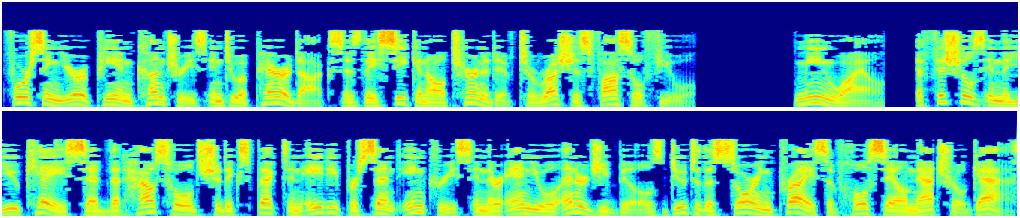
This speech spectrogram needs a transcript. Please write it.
forcing European countries into a paradox as they seek an alternative to Russia's fossil fuel. Meanwhile, officials in the UK said that households should expect an 80% increase in their annual energy bills due to the soaring price of wholesale natural gas.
